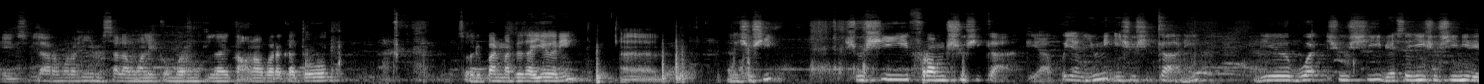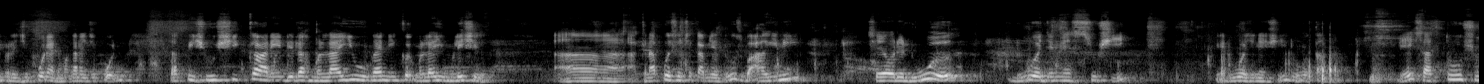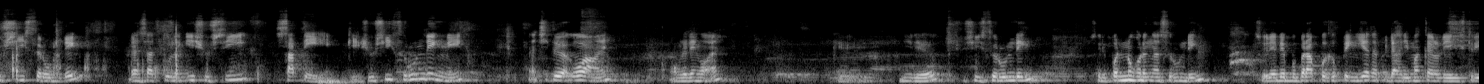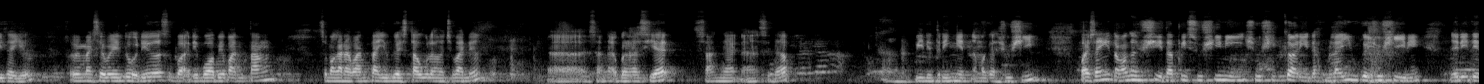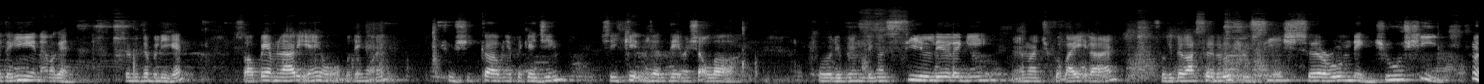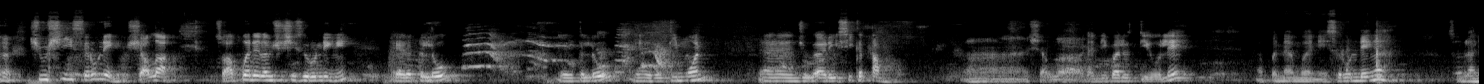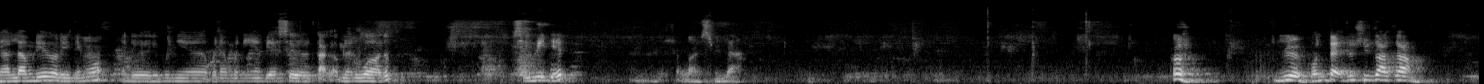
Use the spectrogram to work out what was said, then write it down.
Okay, Bismillahirrahmanirrahim. Assalamualaikum warahmatullahi taala wabarakatuh. So depan mata saya ni uh, ada sushi. Sushi from Shushika. Okay, apa yang unik di Shushika ni dia buat sushi biasanya sushi ni daripada Jepun kan makanan Jepun tapi Shushika ni dia dah Melayu kan ikut Melayu Malaysia uh, kenapa saya cakap macam tu sebab hari ni saya order dua dua jenis sushi Okay, dua jenis sushi, dua kotak. Okay, satu sushi serunding dan satu lagi sushi sate. Okay, sushi serunding ni nak cerita kat korang eh. Korang boleh tengok eh. Okay, ni dia sushi serunding. So dia penuh dengan serunding. So dia ada beberapa keping je tapi dah dimakan oleh isteri saya. So memang saya boleh duduk dia sebab dia bawa habis pantang. So makanan pantang you guys tahulah macam mana. Uh, sangat berhasiat, sangat uh, sedap. Tapi dia teringin nak makan sushi. Pada saya tak makan sushi Tapi sushi ni Sushika ni dah Melayu ke sushi ni Jadi dia teringin nak makan. So kita beli kan. So apa yang menarik eh oh, Tengok eh. Sushika punya packaging Sikit pun cantik Masya Allah So dia punya dengan seal dia lagi Memang cukup baik lah eh. So kita rasa dulu Sushi serunding. Sushi. Sushi serunding Masya Allah So apa dalam sushi serunding ni? Dia ada telur Dia ada telur Dia ada timun dan juga ada isi ketam Ha, InsyaAllah Dan dibaluti oleh Apa nama ni Serunding lah Sebelah dalam dia kalau dia tengok Ada dia punya Apa nama ni Yang biasa letak kat belah luar tu Seaweed dia InsyaAllah Bismillah Huh. Ya, kontak tu sudah sekarang.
